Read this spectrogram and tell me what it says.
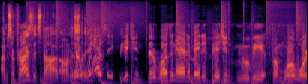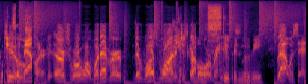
I'm surprised it's not, honestly. There honestly. was a pigeon. There was an animated pigeon movie from World War Wings II. of Valor. Or World War, whatever. There was one. It just got poor ratings. stupid movie. That was it.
